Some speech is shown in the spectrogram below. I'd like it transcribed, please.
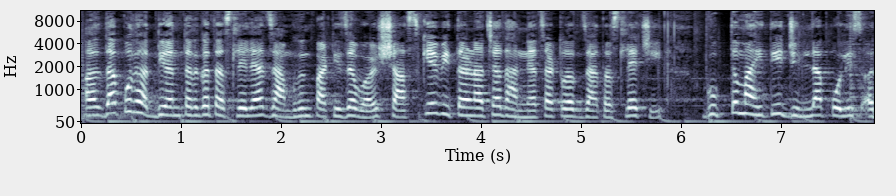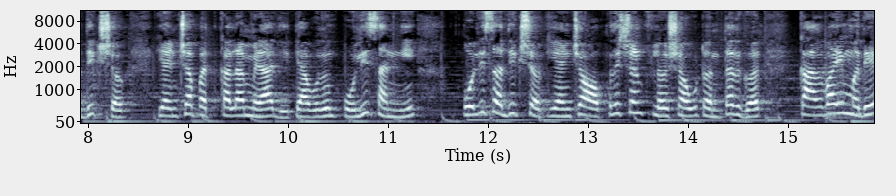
अर्धापूर हद्दीअंतर्गत असलेल्या जांभरून पाटीजवळ शासकीय वितरणाच्या धान्याचा ट्रक जात असल्याची गुप्त माहिती जिल्हा पोलीस अधीक्षक यांच्या पथकाला मिळाली. त्यावरून पोलिसांनी पोलीस अधीक्षक यांच्या ऑपरेशन फ्लश आऊट अंतर्गत कारवाईमध्ये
